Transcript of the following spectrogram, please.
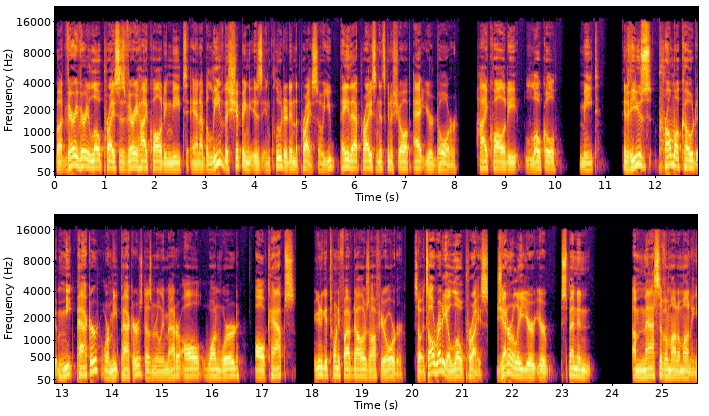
But very, very low prices, very high quality meat. And I believe the shipping is included in the price. So you pay that price and it's going to show up at your door. High quality, local meat and if you use promo code MEATPACKER or MEATPACKERS, doesn't really matter, all one word, all caps, you're going to get $25 off your order. So it's already a low price. Generally, you're you're spending a massive amount of money.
